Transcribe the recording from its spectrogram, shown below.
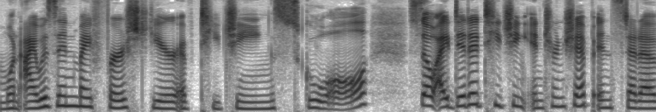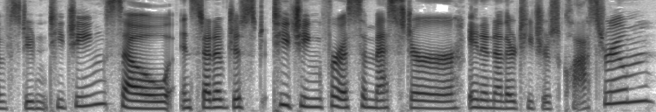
when I was in my first year of teaching school. So I did a teaching internship instead of student teaching. So instead of just teaching for a semester in another teacher's classroom,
